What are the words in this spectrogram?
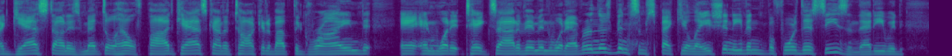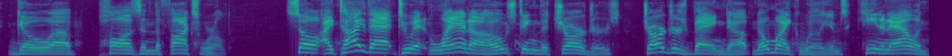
a guest on his mental health podcast, kind of talking about the grind and, and, what it takes out of him and whatever. And there's been some speculation even before this season that he would go uh, pause in the Fox world. So I tie that to Atlanta hosting the Chargers. Chargers banged up, no Mike Williams. Keenan Allen,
